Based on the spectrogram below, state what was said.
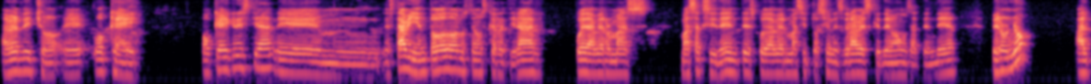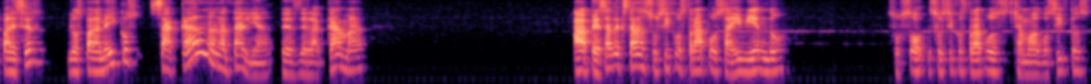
haber dicho, eh, ok, ok, Cristian, eh, mm, está bien todo, nos tenemos que retirar, puede haber más, más accidentes, puede haber más situaciones graves que debamos atender, pero no, Al parecer, los paramédicos sacaron a Natalia desde la cama, a pesar de que estaban sus hijos trapos ahí viendo, sus, sus hijos trapos chamagositos,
